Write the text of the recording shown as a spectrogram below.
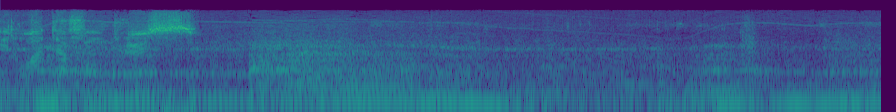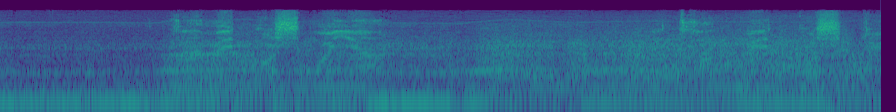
Et droite à fond plus. 20 mètres, gauche, moyen. Et 30 mètres, gauche, 2.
